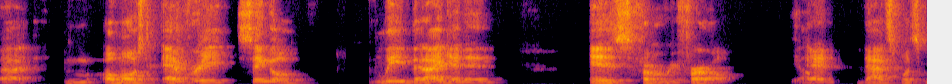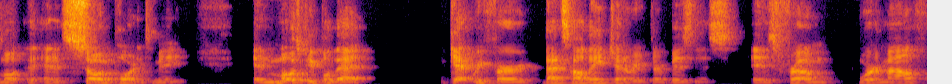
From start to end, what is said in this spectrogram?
uh, almost every single lead that I get in is from a referral. Yep. And that's what's most, and it's so important to me. And most people that get referred, that's how they generate their business is from word of mouth,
